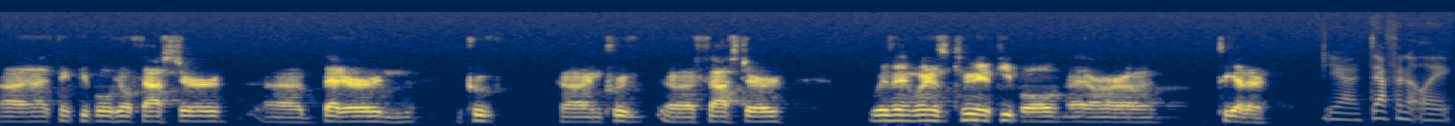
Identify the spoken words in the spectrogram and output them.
Uh, and I think people will heal faster, uh, better, and improve, uh, improve uh, faster within when there's a community of people that are uh, together. Yeah, definitely.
